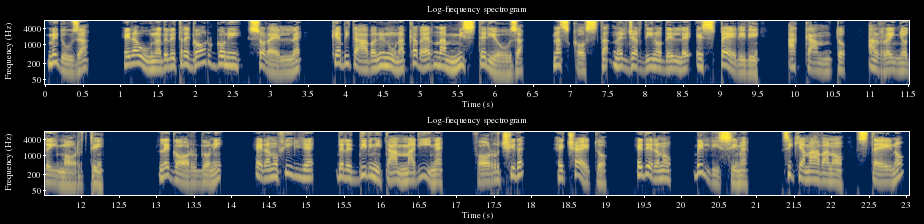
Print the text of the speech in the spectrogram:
Medusa era una delle tre gorgoni sorelle che abitavano in una caverna misteriosa nascosta nel giardino delle Esperidi, accanto al regno dei morti. Le gorgoni erano figlie delle divinità marine, Forcide e Ceto, ed erano bellissime. Si chiamavano Steno,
